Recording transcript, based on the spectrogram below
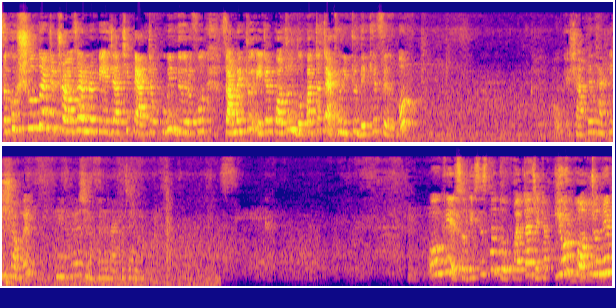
তো খুব সুন্দর একটা ট্রাউজার আমরা পেয়ে যাচ্ছি প্যান্টটা খুবই বিউটিফুল তো আমরা একটু এটার কটন দোপাট্টাটা এখন একটু দেখে ফেলব। সাথে থাকিস সবাই। তাহলে দেখা okay so this is the dupatta যেটা পিওর কটনের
